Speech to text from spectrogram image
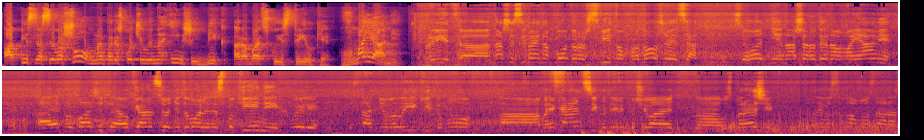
А після Сивашу ми перескочили на інший бік арабатської стрілки в Майамі. Привіт! Е, Наша сімейна подорож світом продовжується. Сьогодні наша родина в Майамі. А як ви бачите, океан сьогодні доволі неспокійний, хвилі достатньо великі, тому американці, котрі відпочивають на узбережжі, вони в основному зараз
